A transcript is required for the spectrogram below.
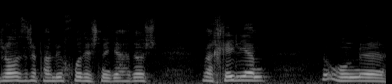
راز رو پلوی خودش نگه داشت و خیلی هم اون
